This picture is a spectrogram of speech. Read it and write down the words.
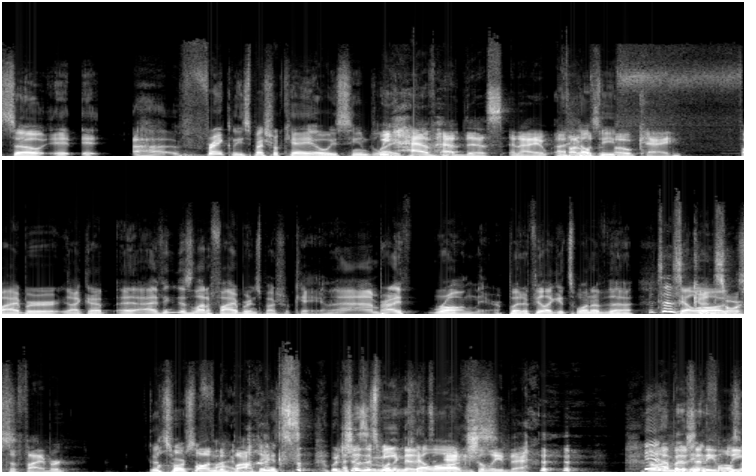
So. It it uh, frankly, Special K always seemed like we have uh, had this, and I thought it was okay. fiber like a I think there's a lot of fiber in Special K. I'm probably wrong there, but I feel like it's one of the It's a good source of fiber. good source of on the fiber. I box, think it's which I doesn't it's mean that it's Kellogg's- actually that. I Yeah, don't think there's any legally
